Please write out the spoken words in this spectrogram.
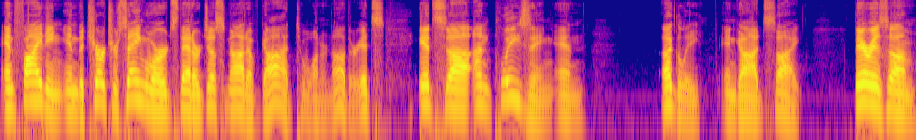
and fighting in the church or saying words that are just not of God to one another. It's, it's uh, unpleasing and ugly in God's sight. There is um,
